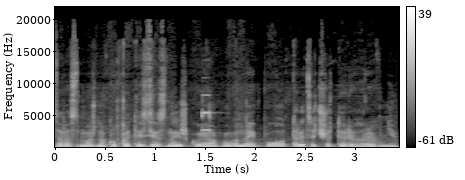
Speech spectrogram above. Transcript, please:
Зараз можна купити зі знижкою, вони по 34 гривні.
